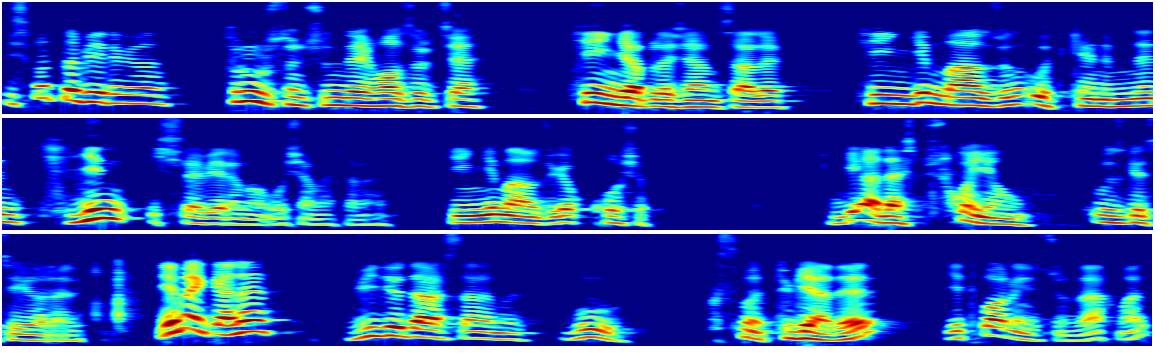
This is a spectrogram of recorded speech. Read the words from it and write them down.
Isbotlab beraman turaversin shunday hozircha. Keyin gaplashamiz hali. Keyingi mavzuni o'tganimdan keyin ishlab beraman o'sha masalani. Keyingi mavzuga qo'shib. Chunki adashib tushib qolgan u o'zga sayyoralik demak ana video darslarimiz bu qismi tugadi. E'tiboringiz uchun rahmat.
